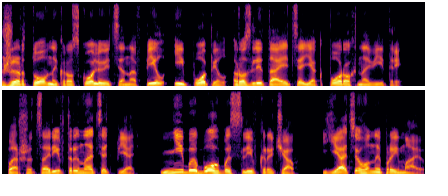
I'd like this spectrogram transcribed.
Жертовник розколюється навпіл, і попіл розлітається, як порох на вітрі. Перше царів 13.5. Ніби Бог без слів кричав Я цього не приймаю.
